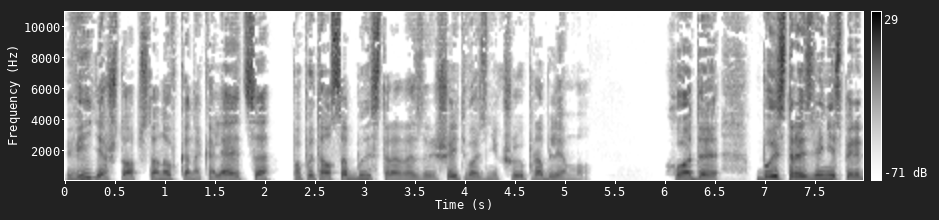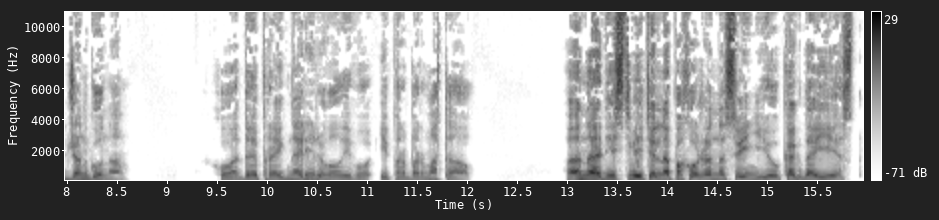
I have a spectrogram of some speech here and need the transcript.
видя, что обстановка накаляется, попытался быстро разрешить возникшую проблему. «Хуаде, быстро извинись перед Джангуном!» Хуаде проигнорировал его и пробормотал. Она действительно похожа на свинью, когда ест.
